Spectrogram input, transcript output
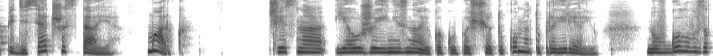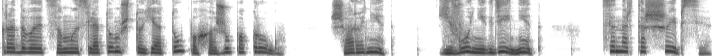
56. Марк. Честно, я уже и не знаю, какую по счету комнату проверяю, но в голову закрадывается мысль о том, что я тупо хожу по кругу. Шара нет. Его нигде нет. Ценарт ошибся.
